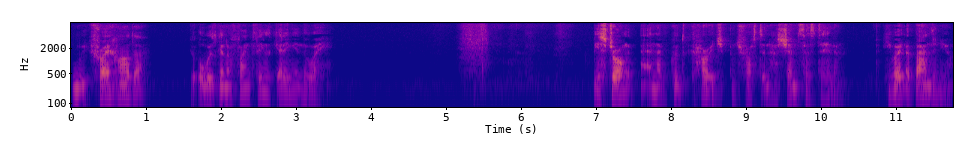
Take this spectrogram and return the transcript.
when we try harder, you're always going to find things getting in the way. Be strong and have good courage and trust in Hashem, says Tehillim. He won't abandon you.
